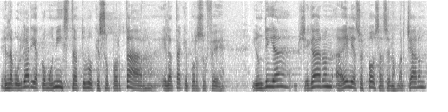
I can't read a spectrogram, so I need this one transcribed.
en la Bulgaria comunista tuvo que soportar el ataque por su fe. Y un día llegaron a él y a su esposa, se los marcharon,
